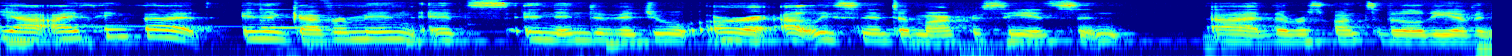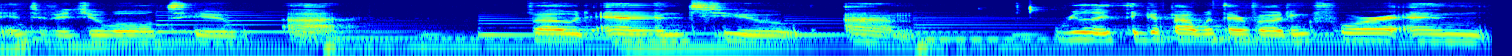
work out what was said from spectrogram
Yeah, I think that in a government, it's an individual, or at least in a democracy, it's an, uh, the responsibility of an individual to uh, vote and to um, really think about what they're voting for and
